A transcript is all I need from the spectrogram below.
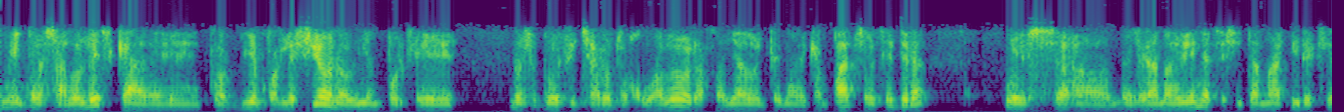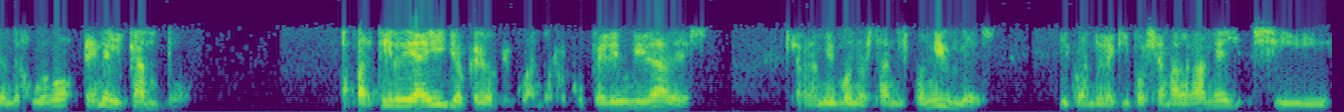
mientras adolezca, de, por, bien por lesión o bien porque no se puede fichar otro jugador, ha fallado el tema de Campazzo, etcétera, pues uh, el Real Madrid necesita más dirección de juego en el campo. A partir de ahí, yo creo que cuando recupere unidades que ahora mismo no están disponibles y cuando el equipo se amalgame, si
